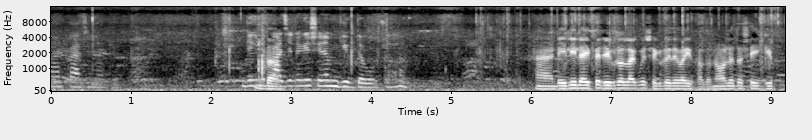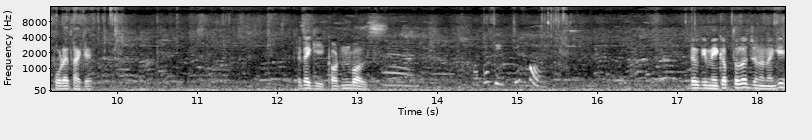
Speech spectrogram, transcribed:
মার কাজে লাগে যেগুলো কাজে লাগে সেরকম গিফট দেবো না হ্যাঁ ডেইলি লাইফে যেগুলো লাগবে সেগুলো দেওয়াই ভালো। নাহলে তো সেই গিফট পড়ে থাকে। এটা কি? কটন বলস এটাও কি মেকআপ তোলার জন্য নাকি?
